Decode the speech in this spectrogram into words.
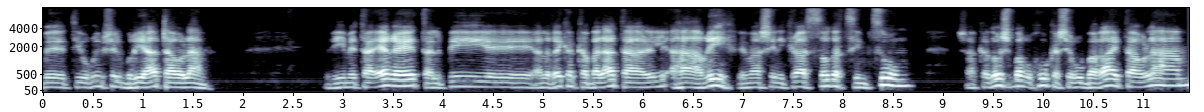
בתיאורים של בריאת העולם. והיא מתארת על פי, אה, על רקע קבלת הארי ומה שנקרא סוד הצמצום, שהקדוש ברוך הוא, כאשר הוא ברא את העולם,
